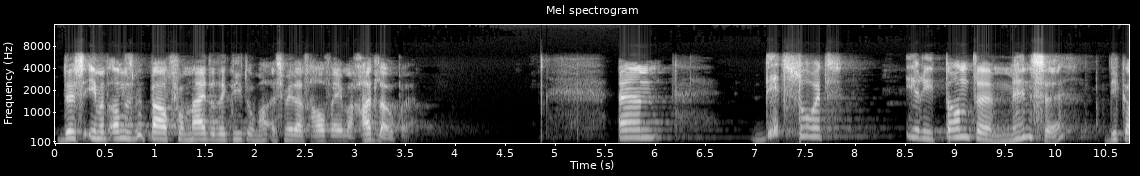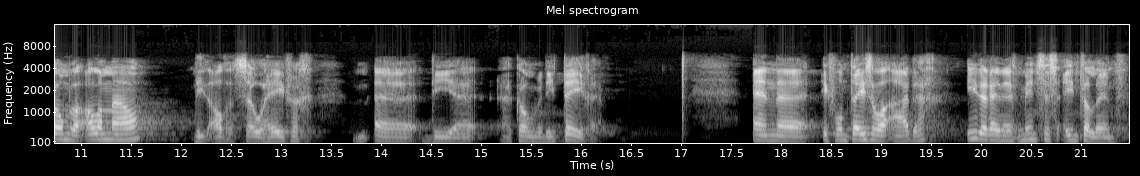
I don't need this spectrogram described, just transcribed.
dus iemand anders bepaalt voor mij dat ik niet om smiddags half één mag hardlopen. Um, dit soort irritante mensen, die komen we allemaal, niet altijd zo hevig, uh, die uh, komen we die tegen. En uh, ik vond deze wel aardig. Iedereen heeft minstens één talent.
